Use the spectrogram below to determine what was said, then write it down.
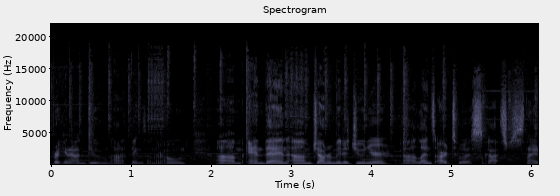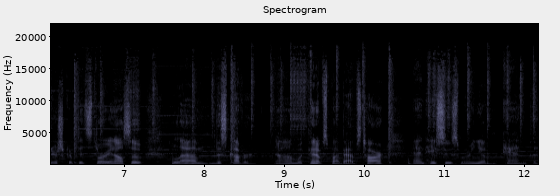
breaking out and doing a lot of things on their own. Um, and then um, John Romita Jr. Uh, lends art to a Scott Snyder scripted story, and also um, this cover um, with pinups by Babs Tarr and Jesus Merino, and the,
